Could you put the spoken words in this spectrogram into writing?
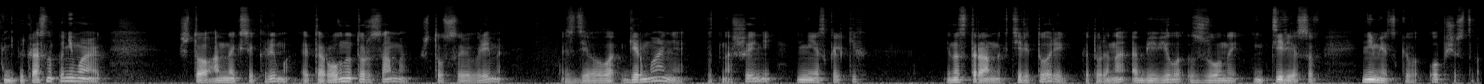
Они прекрасно понимают, что аннексия Крыма это ровно то же самое, что в свое время сделала Германия в отношении нескольких иностранных территорий, которые она объявила зоной интересов немецкого общества.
